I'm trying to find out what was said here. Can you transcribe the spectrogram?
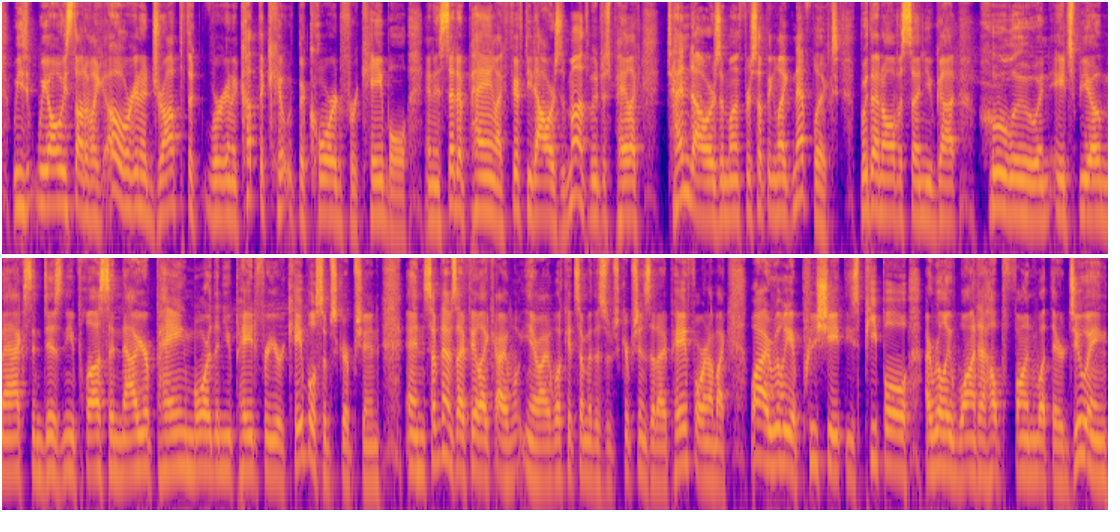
we we always thought of like, oh, we're gonna drop the we're gonna cut the the cord for cable, and instead of paying like fifty dollars a month, we just pay like ten dollars a month for something like Netflix. But then all of a sudden you've got Hulu and HBO Max and Disney Plus, and now you're paying more than you paid for your cable subscription. And sometimes I feel like I you know I look at some of the subscriptions that I pay for, and I'm like, well, I really appreciate these people. I really want to help fund what they're doing,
